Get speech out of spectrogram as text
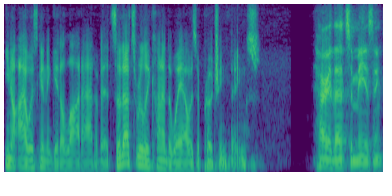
you know, I was going to get a lot out of it. So that's really kind of the way I was approaching things. Harry, that's amazing.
